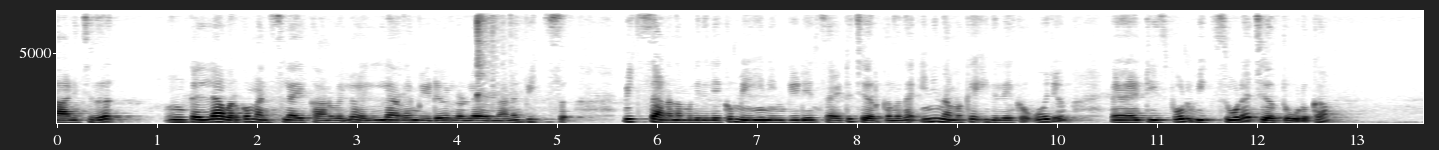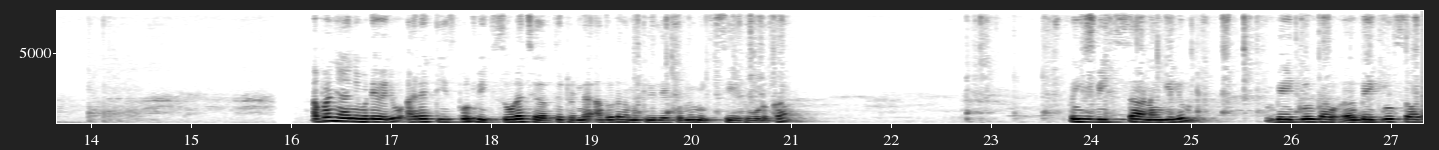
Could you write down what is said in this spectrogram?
കാണിച്ചത് നിങ്ങൾക്ക് എല്ലാവർക്കും മനസ്സിലായി കാണുമല്ലോ. എല്ലാവരുടെയും വീടുകളിലുള്ള ഒന്നാണ് വിക്സ് വിക്സ് ആണ് നമ്മൾ ഇതിലേക്ക് മെയിൻ ഇൻഗ്രീഡിയൻസ് ആയിട്ട് ചേർക്കുന്നത്. ഇനി നമുക്ക് ഇതിലേക്ക് ഒരു ടീസ്പൂൺ വിക്സ് കൂടെ ചേർത്ത് കൊടുക്കാം. അപ്പം ഞാനിവിടെ ഒരു അര ടീസ്പൂൺ വിക്സ് കൂടെ ചേർത്തിട്ടുണ്ട്. അതോടെ നമുക്ക് ഇതിലേക്കൊന്ന് മിക്സ് ചെയ്ത് കൊടുക്കാം. അപ്പം ഈ വിക്സ് ആണെങ്കിലും ബേക്കിംഗ് ബേക്കിംഗ് സോഡ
